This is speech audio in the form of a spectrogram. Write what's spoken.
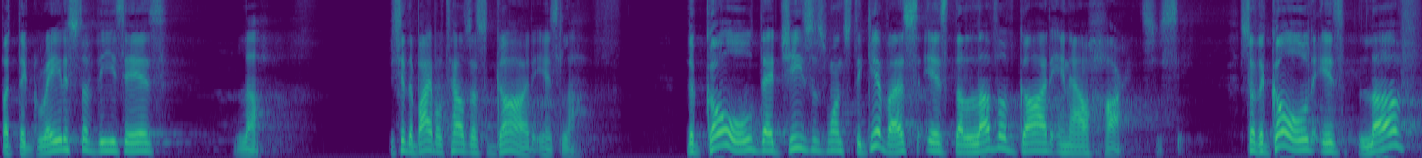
but the greatest of these is love. You see, the Bible tells us God is love. The gold that Jesus wants to give us is the love of God in our hearts, you see. So the gold is love,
